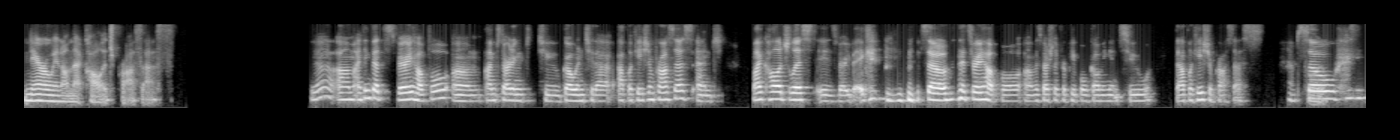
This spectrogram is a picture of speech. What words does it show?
narrow in on that college process yeah, um, I think that's very helpful. Um, I'm starting to go into that application process, and my college list is very big. so it's very helpful, um, especially for people going into the application process. Absolutely. So,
